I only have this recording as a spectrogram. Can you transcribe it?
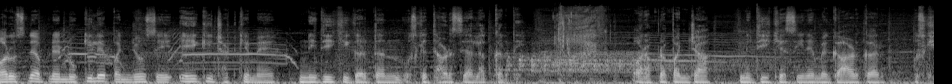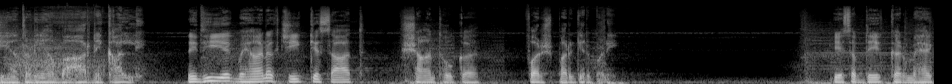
और उसने अपने नुकीले पंजों से एक ही झटके में निधि की गर्दन उसके धड़ से अलग कर दी और अपना पंजा निधि के सीने में गाड़ कर उसकी हथड़ियाँ बाहर निकाल ली। निधि एक भयानक चीख के साथ शांत होकर फर्श पर गिर पड़ी। ये सब देखकर महक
